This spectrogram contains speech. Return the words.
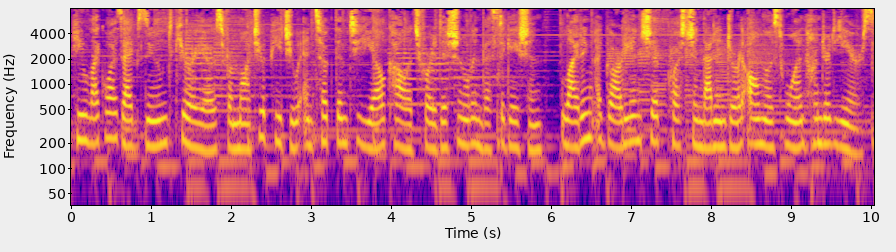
He likewise exhumed curios from Machu Picchu and took them to Yale College for additional investigation, lighting a guardianship question that endured almost 100 years.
